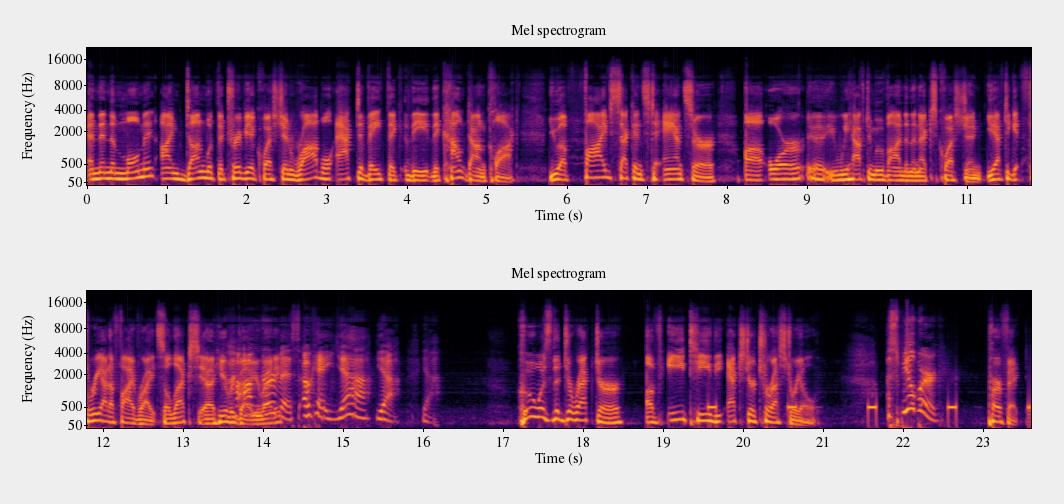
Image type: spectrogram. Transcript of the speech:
and then the moment I'm done with the trivia question, Rob will activate the the, the countdown clock. You have five seconds to answer, uh, or uh, we have to move on to the next question. You have to get three out of five right. So, Lex, uh, here we go. I'm you ready? nervous. Okay, yeah, yeah, yeah. Who was the director of E.T. the Extraterrestrial? Spielberg. Perfect.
